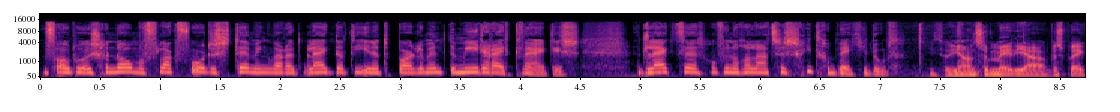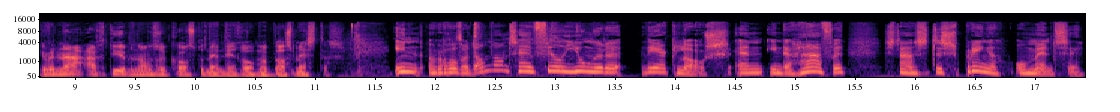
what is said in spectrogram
De foto is genomen vlak voor de stemming waaruit blijkt dat hij in het parlement de meerderheid kwijt is. Het lijkt uh, of hij nog een laatste schietgebedje doet. Italiaanse media bespreken we na acht uur met onze correspondent in Rome, Bas Mesters. In Rotterdam dan zijn veel jongeren werkloos. En in de haven staan ze te springen om mensen.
